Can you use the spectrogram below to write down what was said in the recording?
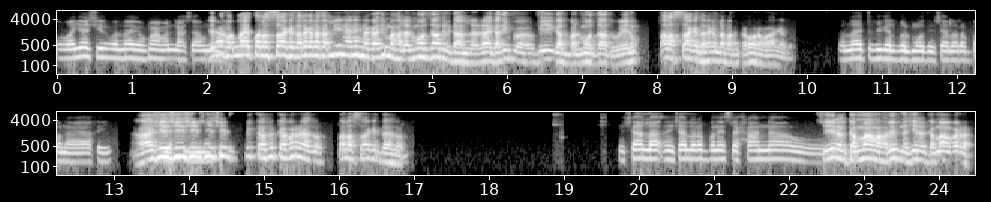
ويا شيل والله ما عملنا حساب يا أخي والله الطلس ساكت. عليك لا خلينا نحن قاعدين محل الموت ذاته بتاع قاعدين في, قلب الموت ذاته. وينه؟ طلس ساكت. عليك لا بنا كورونا ما قاعد. والله أنت في قلب الموت إن شاء الله ربنا يا أخي. آه شيل شيل شيل شيل شيل. فكها فكها برا يا زول. طلس ساكت ده يا زول. إن شاء الله إن شاء الله ربنا يصلح حالنا و... شيل الكمامة حبيبنا شيل الكمامة برا.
